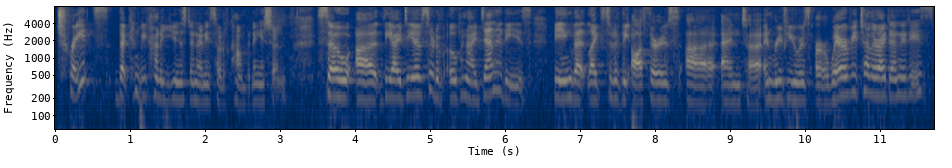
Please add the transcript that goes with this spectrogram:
traits that can be kind of used in any sort of combination. So uh, the idea of sort of open identities being that like sort of the authors uh, and, uh, and reviewers are aware of each other identities.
